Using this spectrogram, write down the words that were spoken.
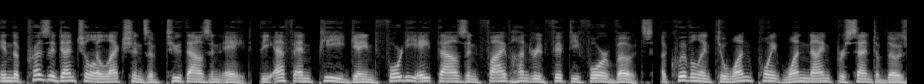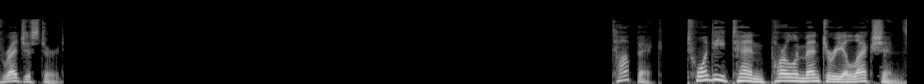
In the presidential elections of 2008, the FNP gained 48,554 votes, equivalent to 1.19% of those registered. 2010 parliamentary elections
